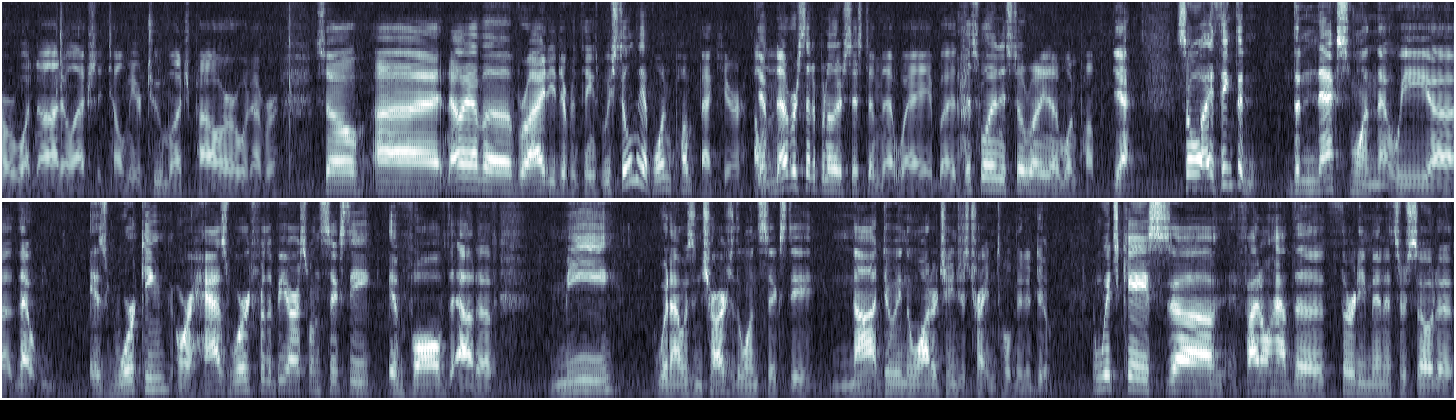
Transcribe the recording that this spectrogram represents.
or whatnot, it'll actually tell me or too much power or whatever. So uh, now I have a variety of different things. We still only have one pump back here. I'll Yep. never set up another system that way, but this one is still running on one pump. Yeah. So I think the the next one that we uh, that is working or has worked for the BRS 160 evolved out of me when I was in charge of the 160 not doing the water changes Triton told me to do. In which case, uh, if I don't have the 30 minutes or so to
